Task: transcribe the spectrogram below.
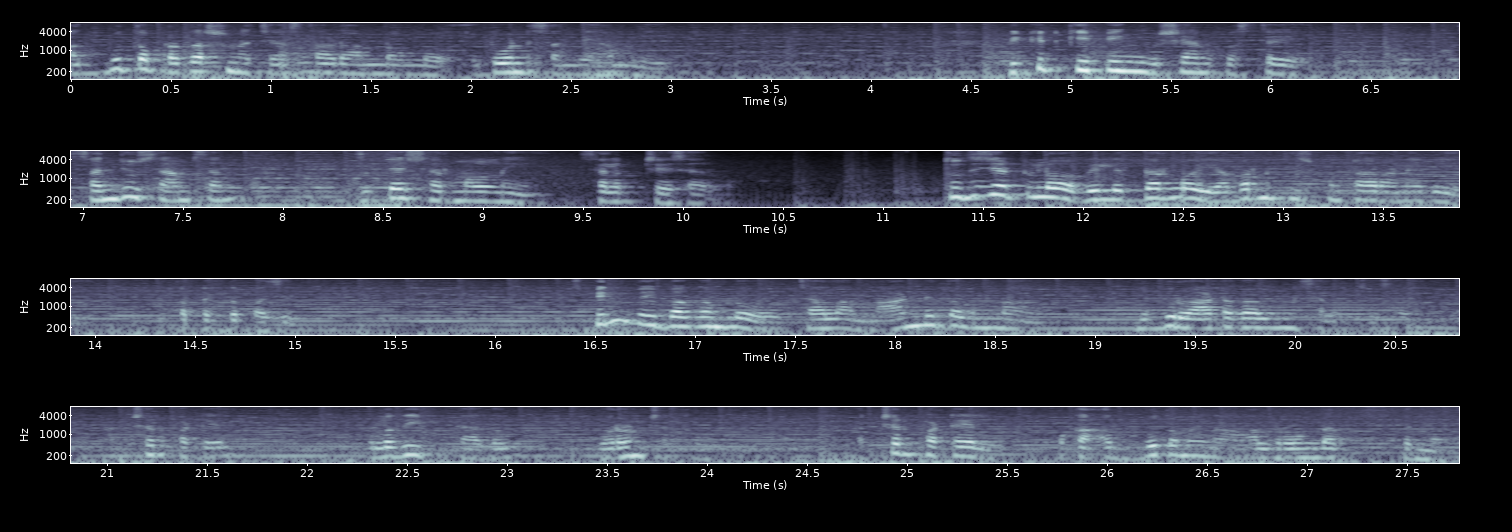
అద్భుత ప్రదర్శన చేస్తాడు అనడంలో ఎటువంటి సందేహం లేదు. వికెట్ కీపింగ్ విషయానికి వస్తే సంజు శాంసన్ జితేష్ శర్మల్ని సెలెక్ట్ చేశారు. తుది జట్టులో వీళ్ళిద్దరిలో ఎవరిని తీసుకుంటారనేది ఒక పెద్ద పజిల్ స్పిన్ విభాగంలో చాలా నాణ్యత ఉన్న ముగ్గురు ఆటగాళ్ళను సెలెక్ట్ చేశారు. అక్షర్ పటేల్ కులదీప్ యాదవ్ వరుణ్ చక్రవర్తి. అక్షర్ పటేల్ ఒక అద్భుతమైన all rounder spinner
